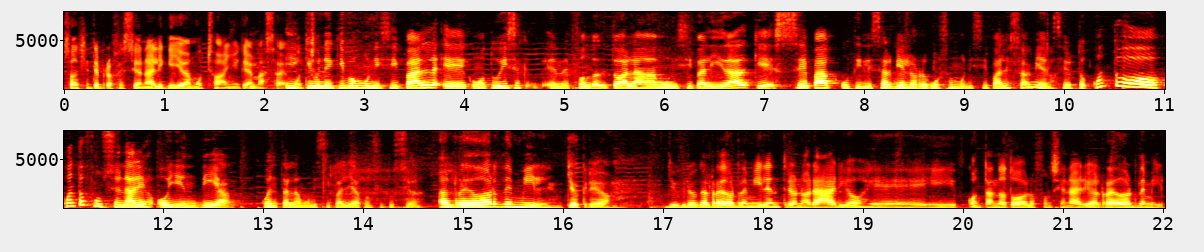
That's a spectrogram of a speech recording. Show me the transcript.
son gente profesional y que lleva muchos años y que además sabe Y mucho. que un equipo municipal, eh, como tú dices, en el fondo de toda la municipalidad, que sepa utilizar bien los recursos municipales también, ¿cierto? ¿Cuántos, ¿Cuántos funcionarios hoy en día cuenta la Municipalidad de Constitución? Alrededor de mil, yo creo. Yo creo que alrededor de mil entre honorarios eh, y contando todos los funcionarios, alrededor de mil.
